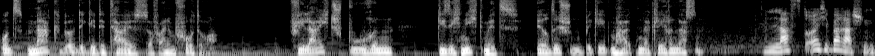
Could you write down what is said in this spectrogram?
und merkwürdige Details auf einem Foto. Vielleicht Spuren, die sich nicht mit irdischen Begebenheiten erklären lassen? Lasst euch überraschen.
